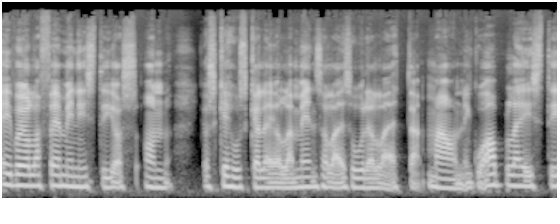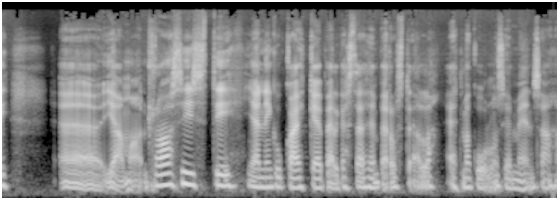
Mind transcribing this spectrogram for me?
ei voi olla feministi, jos, on, jos kehuskelee jollain mensalaisuudella, että mä oon niinku ableisti, Öö, ja mä oon rasisti ja niin kuin kaikkea pelkästään sen perusteella, että mä kuulun siihen mensaan.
